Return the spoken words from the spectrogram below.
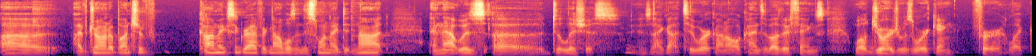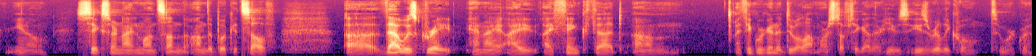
Uh, I've drawn a bunch of comics and graphic novels, and this one I did not. And that was uh, delicious, as I got to work on all kinds of other things while George was working for like you know six or nine months on the on the book itself. Uh, that was great, and I I, I think that um, I think we're going to do a lot more stuff together. He was he's really cool to work with.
